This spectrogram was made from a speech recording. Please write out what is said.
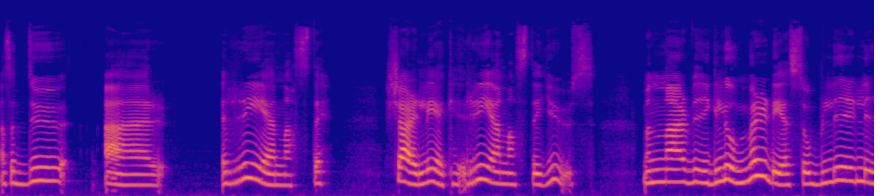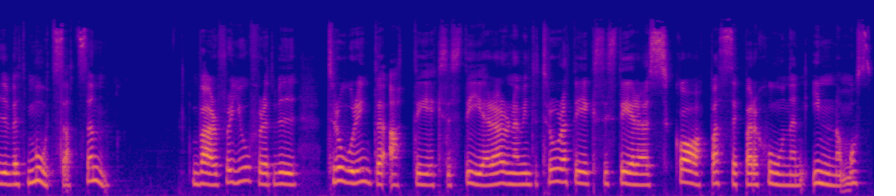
Alltså du är renaste kärlek, renaste ljus. Men när vi glömmer det så blir livet motsatsen. Varför? Jo, för att vi tror inte att det existerar och när vi inte tror att det existerar skapas separationen inom oss.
